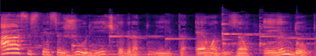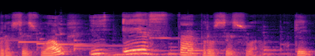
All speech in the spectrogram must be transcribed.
A assistência jurídica gratuita é uma visão endoprocessual e extraprocessual, ok?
